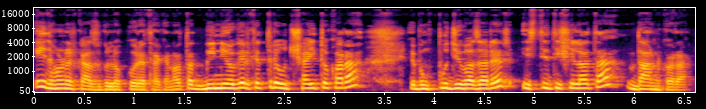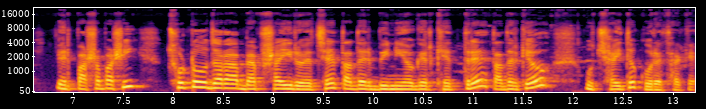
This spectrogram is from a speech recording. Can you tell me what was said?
এই ধরনের কাজগুলো করে থাকেন। অর্থাৎ বিনিয়োগের ক্ষেত্রে উৎসাহিত করা এবং পুঁজিবাজারের স্থিতিশীলতা দান করা। এর পাশাপাশি ছোট যারা ব্যবসায়ী রয়েছে, তাদের বিনিয়োগের ক্ষেত্রে তাদেরকেও উৎসাহিত করে থাকে।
